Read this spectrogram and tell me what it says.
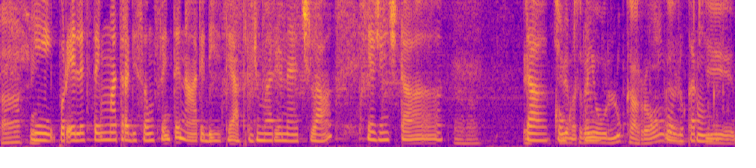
ah, sim. E por eles têm uma tradição centenária de teatro de marionete lá. E a gente está uhum. tá Tivemos também o Luca Ronga, o Luca Ronga. que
